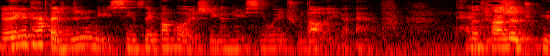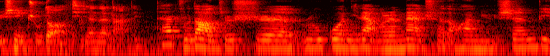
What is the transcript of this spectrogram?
因为因为她本身就是女性，所以 Bumble 也是一个女性为主导的一个 app。那女士他的女性主导体现在哪里？它主导就是，如果你两个人 match 了的话，女生必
